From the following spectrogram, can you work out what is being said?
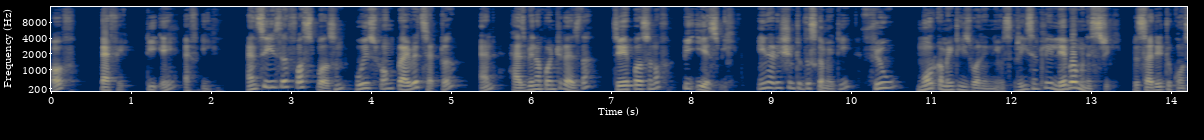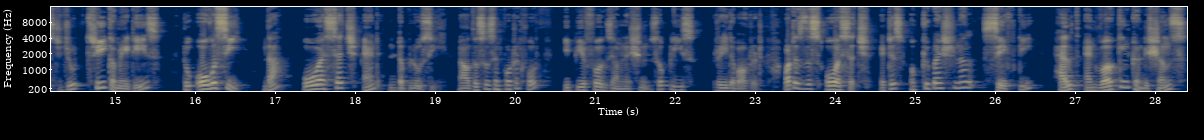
of TAFE. T-A-F-E. And she is the first person who is from private sector and has been appointed as the chairperson of PESB. In addition to this committee, few more committees were in news. Recently, Labour Ministry decided to constitute three committees to oversee the OSH and WC. Now, this is important for EPFO examination, so please read about it. What is this OSH? It is Occupational Safety, Health and Working Conditions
